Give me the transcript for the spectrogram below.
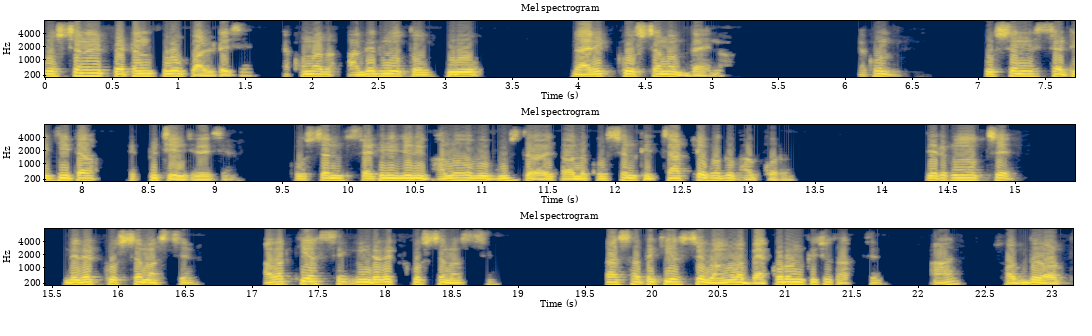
কোশ্চেনের প্যাটার্ন পুরো পাল্টেছে। এখন আর আগের মতো পুরো ডাইরেক্ট কোশ্চেন আর দেয় না। এখন কোশ্চেনের স্ট্র্যাটেজিটা একটু চেঞ্জ হয়েছে। কোশ্চেন স্ট্র্যাটেজি যদি ভালোভাবে বুঝতে হয়, তাহলে কোশ্চেনকে চারটে ভাগে ভাগ করো। যেরকম হচ্ছে ডাইরেক্ট কোশ্চেন আসছে, আবার কি আসছে? ইনডাইরেক্ট কোশ্চেন আসছে। তার সাথে কি হচ্ছে? বাংলা ব্যাকরণ কিছু থাকছে, আর শব্দের অর্থ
